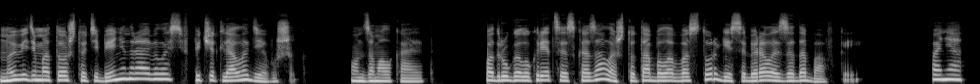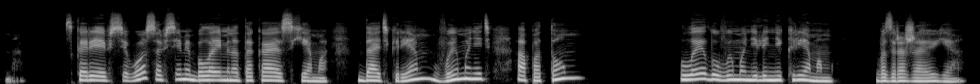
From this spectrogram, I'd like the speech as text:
Но, видимо, то, что тебе не нравилось, впечатляло девушек. Он замолкает. Подруга Лукреция сказала, что та была в восторге и собиралась за добавкой. Понятно. Скорее всего, со всеми была именно такая схема — дать крем, выманить, а потом... Лейлу выманили не кремом, возражаю я.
